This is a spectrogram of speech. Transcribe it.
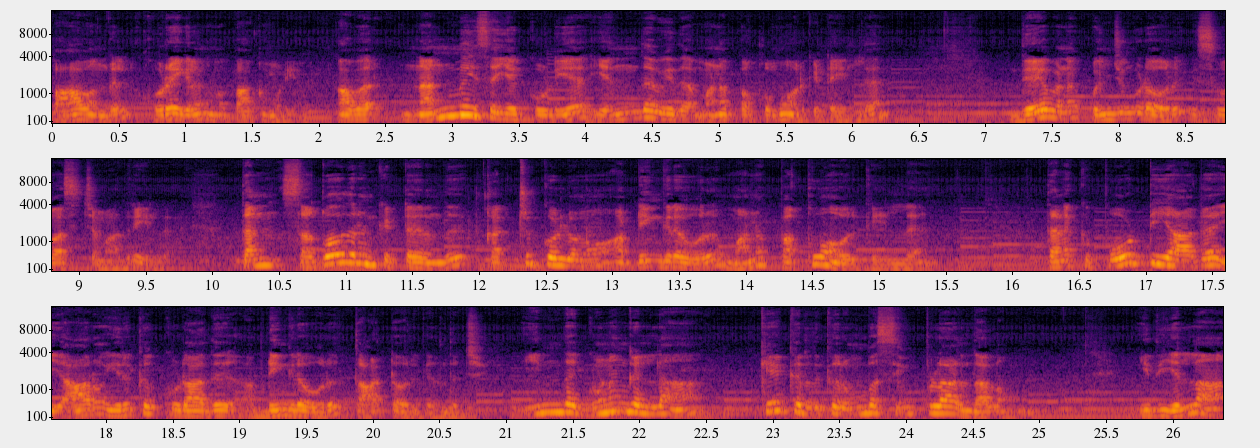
பாவங்கள் குறைகளை நம்ம பார்க்க முடியும். அவர் நன்மை செய்யக்கூடிய எந்த வித மனப்பக்குவமும் அவர்கிட்ட இல்லை. தேவனை கொஞ்சம் கூட ஒரு விசுவாசித்த மாதிரி இல்லை. தன் சகோதரன் கிட்ட இருந்து கற்றுக்கொள்ளணும் அப்படிங்கிற ஒரு மனப்பக்குவம் அவருக்கு இல்லை. தனக்கு போட்டியாக யாரும் இருக்கக்கூடாது அப்படிங்கிற ஒரு தாட் அவருக்கு இருந்துச்சு. இந்த குணங்கள்லாம் கேட்கறதுக்கு ரொம்ப சிம்பிளாக இருந்தாலும் இது எல்லாம்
